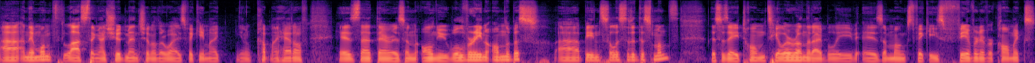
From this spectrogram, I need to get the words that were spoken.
Uh, and then one th- last thing I should mention, otherwise Vicky might you know cut my head off, is that there is an all new Wolverine omnibus uh, being solicited this month. This is a Tom Taylor run that I believe is amongst Vicky's favorite ever comics.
